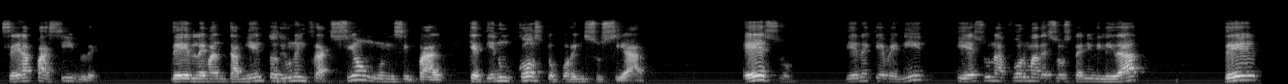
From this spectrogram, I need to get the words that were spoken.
sea pasible del levantamiento de una infracción municipal que tiene un costo por ensuciar. Eso tiene que venir y es una forma de sostenibilidad de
